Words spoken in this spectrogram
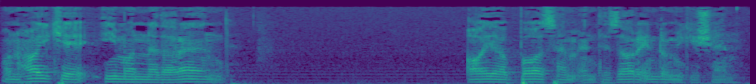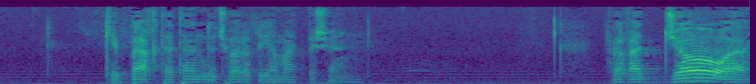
اونهایی که ایمان ندارند آیا باز هم انتظار این رو می‌کشن که بغتتا دچار قیامت بشن؟ فقط جا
